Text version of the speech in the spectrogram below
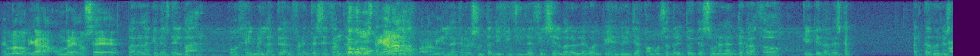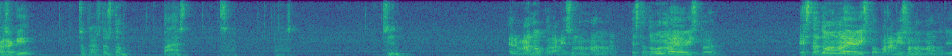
Es mano clara. Hombre, no sé, ¿eh? para la que desde el bar, con Jaime en lateral frente se Tanto centra en como clara no, para mí. En la que resulta difícil decir si el balón le golpea en el ya famoso deltoides o en el antebrazo, que queda descartado en A estas aquí. otras dos tomas. Sí, Hermano, para mí eso no es mano, ¿eh? Esta toma no la había visto, ¿eh? Esta toma no la había visto. Para mí eso no es mano, tío.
